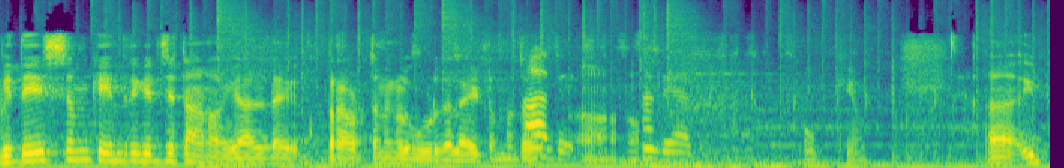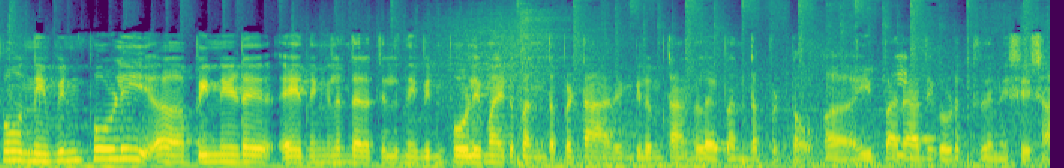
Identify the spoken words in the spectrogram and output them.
വിദേശം കേന്ദ്രീകരിച്ചിട്ടാണോ ഇയാളുടെ പ്രവർത്തനങ്ങൾ കൂടുതലായിട്ടും അതോ? അതെ. ഓക്കെ. ഇപ്പോ നിവിൻ പോളി പിന്നീട് ഏതെങ്കിലും തരത്തിൽ നിവിൻ പോളിയുമായിട്ട് ബന്ധപ്പെട്ട ആരെങ്കിലും താങ്കളെ ബന്ധപ്പെട്ടോ? ഈ പരാതി കൊടുത്തതിന് ശേഷം.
